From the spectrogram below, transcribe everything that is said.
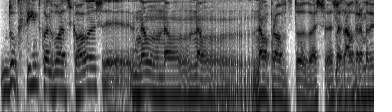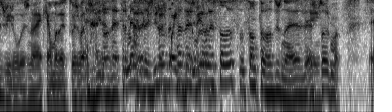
do que sinto quando vou às escolas, eh, não, não, não, não aprovo de todo. Acho, acho- Mas há o drama das vírgulas, não é? Que é uma das tuas as vírgulas é tremendo, as vírgulas, põem mas as são, são todos, não é? As, as pessoas, eh,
